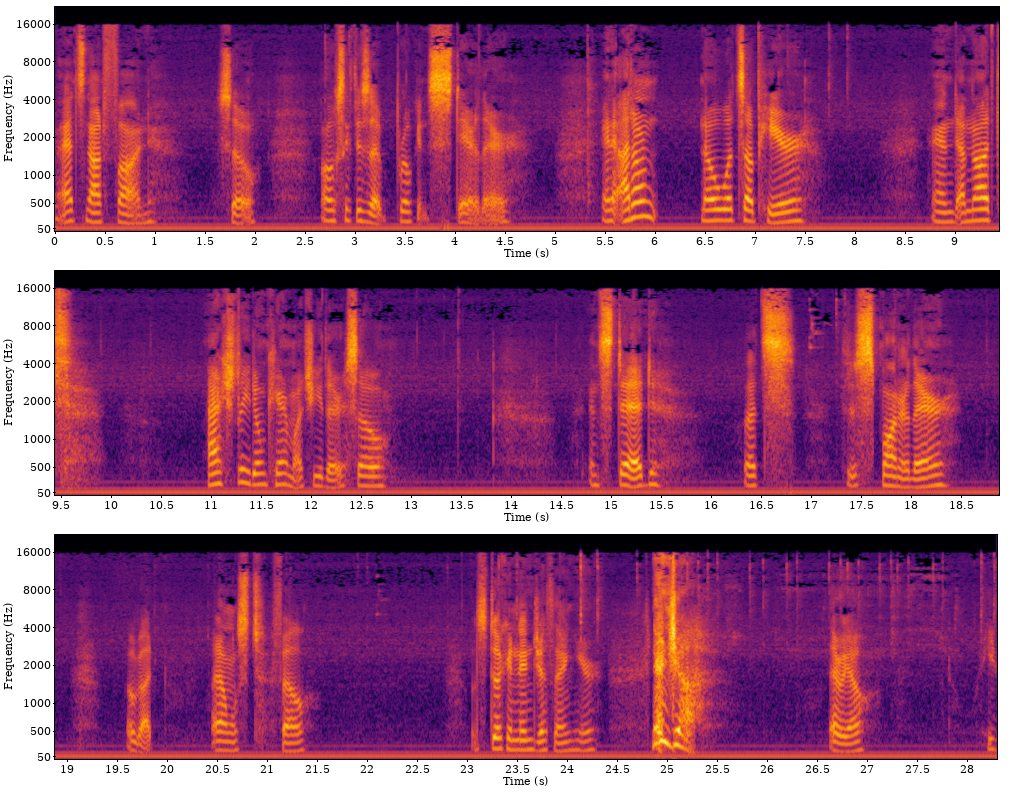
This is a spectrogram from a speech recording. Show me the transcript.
That's not fun. So, oh, looks like there's a broken stair there. And I don't know what's up here and I'm not actually don't care much either so instead let's just spawner there. Oh god I almost fell. Let's do a ninja thing here. Ninja! There we go. He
